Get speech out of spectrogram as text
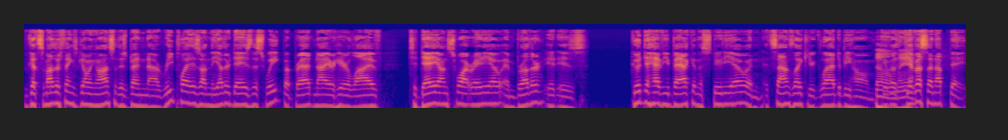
we've got some other things going on. So there's been uh, replays on the other days this week, but Brad and I are here live today on SWAT Radio. And brother, it is good to have you back in the studio, and it sounds like you're glad to be home. Oh, give us man. give us an update.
